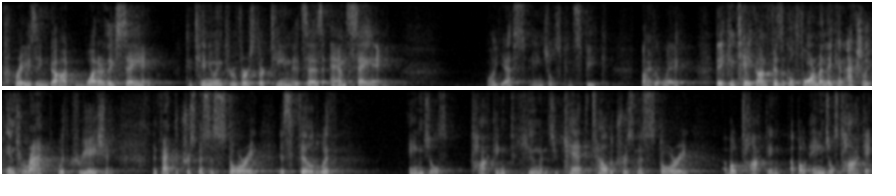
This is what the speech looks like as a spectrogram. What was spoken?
praising God. What are they saying? Continuing through verse 13, it says, and saying. Well, yes, angels can speak, by the way. They can take on physical form and they can actually interact with creation. In fact, the Christmas story is filled with angels talking to humans. You can't tell the Christmas story about talking, about angels talking.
